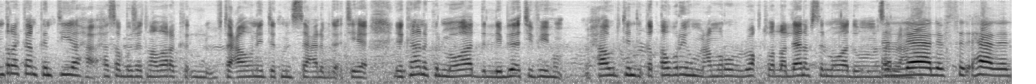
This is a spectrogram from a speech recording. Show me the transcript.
نطرح كان كنتي حسب وجهة نظرك في تعاونيتك من الساعة اللي بداتيها إذا كانت المواد اللي بداتي فيهم حاولتي انت تطوريهم مع مرور الوقت. والله لا نفس المواد وما زال العمل؟ لا نفس هذا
